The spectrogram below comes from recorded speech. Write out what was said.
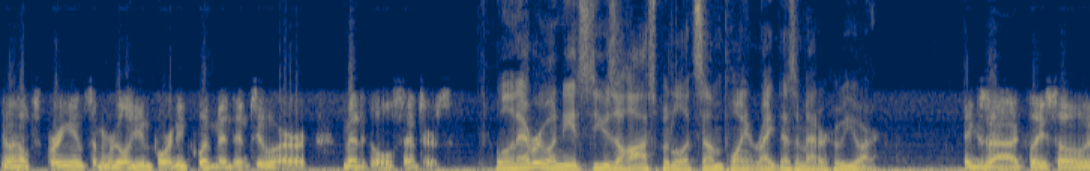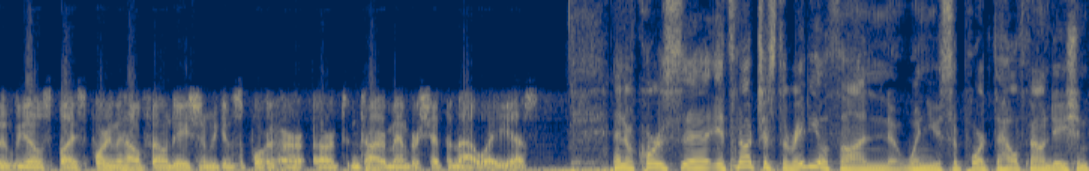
you know helps bring in some really important equipment into our medical centers. Well, and everyone needs to use a hospital at some point, right? Doesn't matter who you are. Exactly. So, you know, by supporting the Health Foundation, we can support our, our entire membership in that way, yes. And of course, uh, it's not just the Radiothon when you support the Health Foundation.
